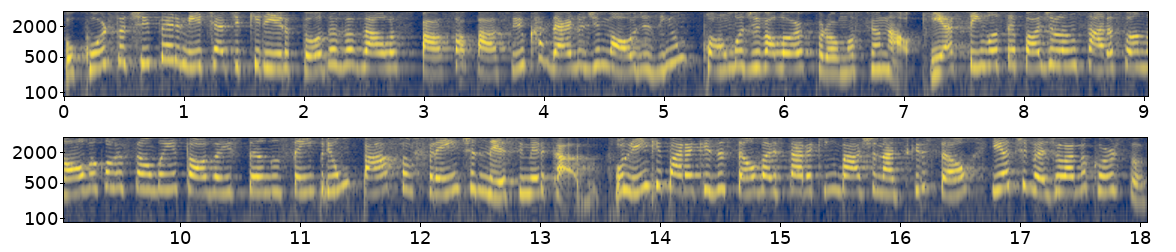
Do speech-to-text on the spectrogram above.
O curso te permite adquirir todas as aulas passo a passo e o caderno de moldes em um combo de valor promocional. E assim você pode lançar a sua nova coleção banhitosa estando sempre um passo à frente nesse mercado. O link para aquisição vai estar aqui embaixo na descrição e eu te vejo lá no curso.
